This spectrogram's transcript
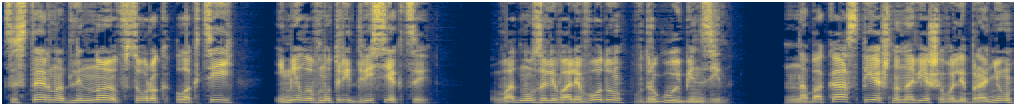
Цистерна длиной в 40 локтей имела внутри две секции. В одну заливали воду, в другую бензин. На бока спешно навешивали броню.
